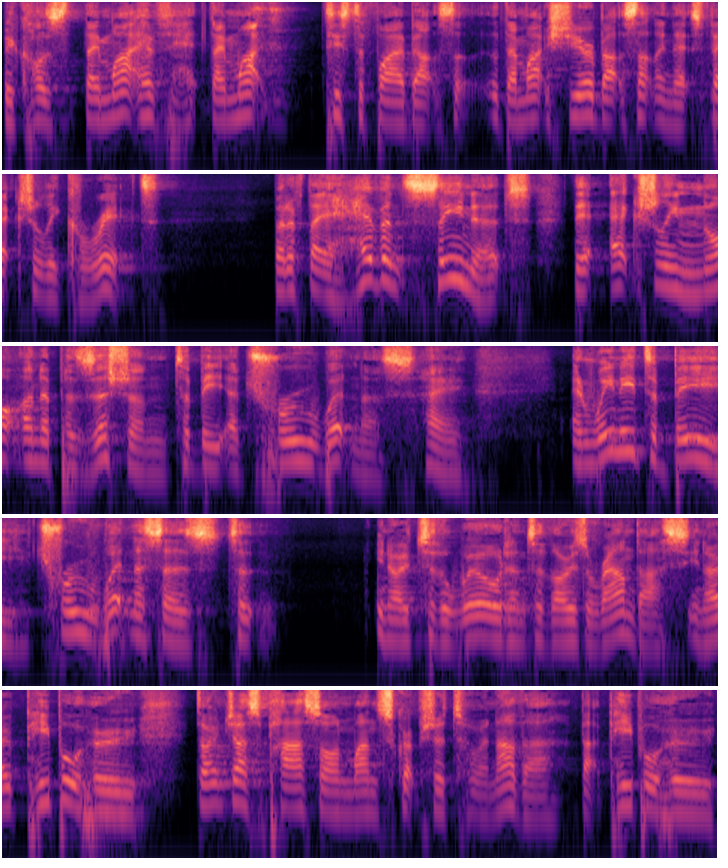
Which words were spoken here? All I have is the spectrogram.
because they might, have, they might testify about, they might share about something that's factually correct but if they haven't seen it, they're actually not in a position to be a true witness. Hey, and we need to be true witnesses to, you know, to the world and to those around us. You know, people who don't just pass on one scripture to another, but people who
